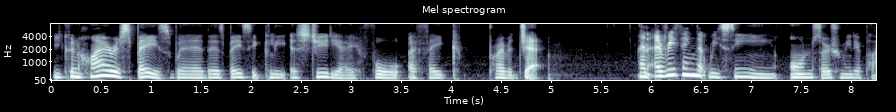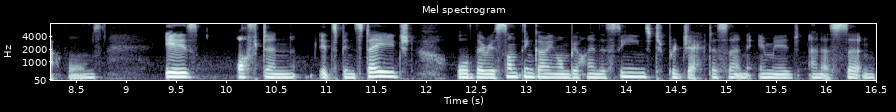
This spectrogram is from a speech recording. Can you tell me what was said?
You can hire a space where there's basically a studio for a fake private jet. And everything that we see on social media platforms is often it's been staged or there is something going on behind the scenes to project a certain image and a certain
